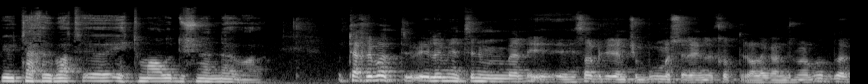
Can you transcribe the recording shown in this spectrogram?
bir təxribat e, ehtimalı düşünənlər var. Təxribat elementini mən e, hesab edirəm ki, bu məsələ ilə xütr əlaqəndirilir. Bu da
